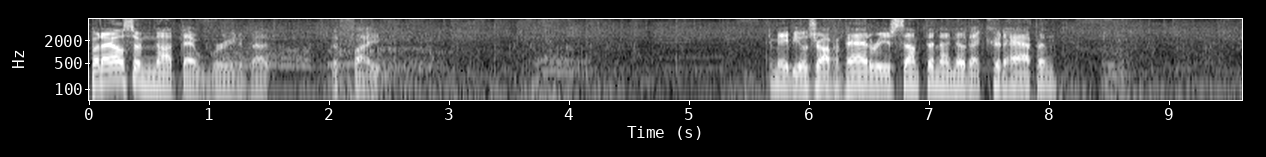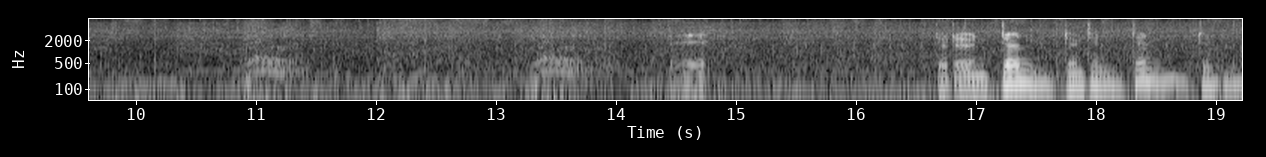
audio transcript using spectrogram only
But I also am not that worried about the fight. Maybe he'll drop a battery or something. I know that could happen. Dun dun dun dun dun dun dun.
